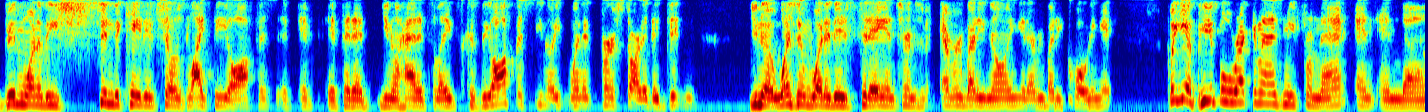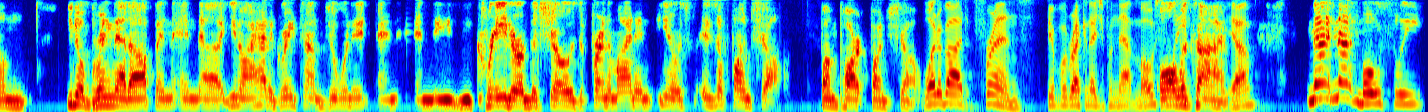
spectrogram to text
been one of these syndicated shows like The Office if if, if it had you know had its legs. Because The Office, you know, when it first started, it didn't you know it wasn't what it is today in terms of everybody knowing it, everybody quoting it. But yeah, people recognize me from that and and um you know bring that up and and uh, you know I had a great time doing it and and the the creator of the show is a friend of mine and you know it's, it's a fun show fun part fun show. What about Friends? People recognize you from that mostly? All the time. Yeah. not not mostly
